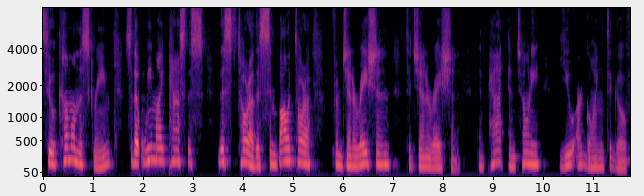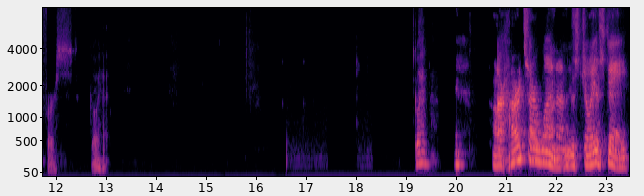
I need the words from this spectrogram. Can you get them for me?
to come on the screen so that we might pass this this torah this symbolic torah from generation to generation and Pat and Tony, you are going to go first. Go ahead. Go ahead. Our hearts are one on this joyous day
